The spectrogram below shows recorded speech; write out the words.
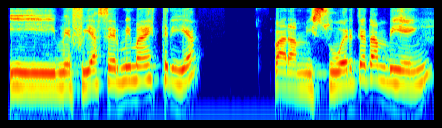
y me fui a hacer mi maestría. Para mi suerte también,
